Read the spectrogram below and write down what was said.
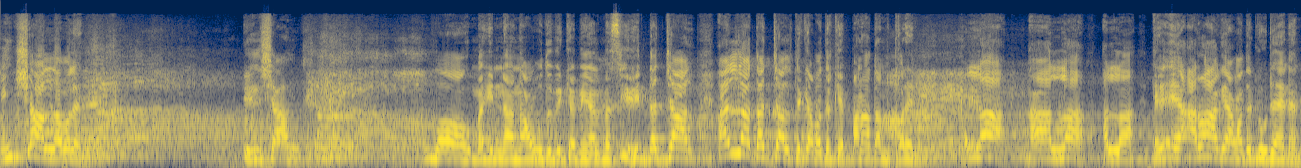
ইনশাআল্লাহ বলেন। ইনশাআল্লাহ اللهم إنا نعوذ بك من المسيح الدجال আল্লাহ দাজ্জাল থেকে আমাদেরকে পানা দান করেন আল্লাহ আল্লাহ আল্লাহ এ- এ আরো আগে আমাদেরকে উঠায় নেন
